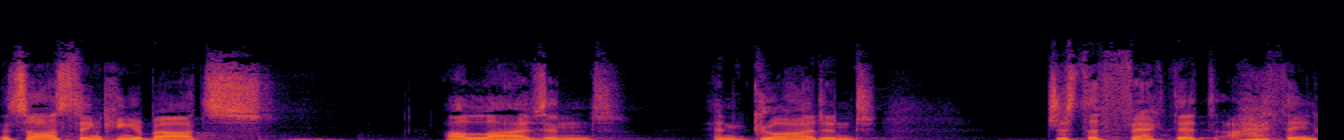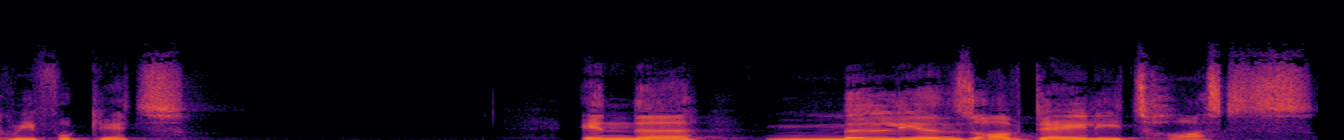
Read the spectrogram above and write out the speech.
And so I was thinking about our lives and, and God and just the fact that I think we forget in the millions of daily tasks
